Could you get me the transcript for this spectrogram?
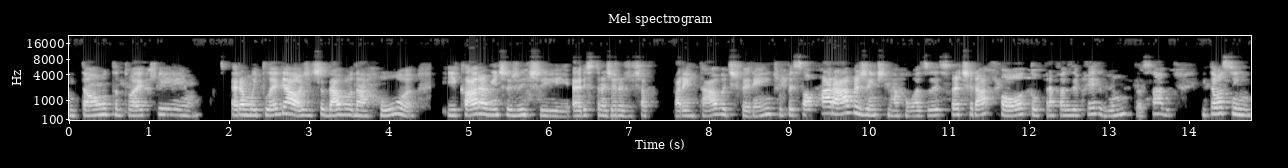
Então, tanto é que era muito legal. A gente andava na rua e claramente a gente era estrangeira, a gente aparentava diferente. O pessoal parava a gente na rua, às vezes, para tirar foto, para fazer perguntas, sabe? Então, assim,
